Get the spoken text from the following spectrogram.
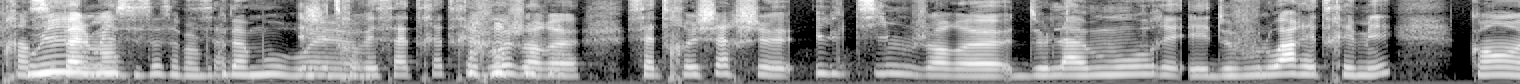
principalement. Oui, c'est ça, ça parle beaucoup d'amour. Et j'ai trouvé ça très très beau, genre euh, cette recherche euh, ultime, genre euh, de l'amour et, de vouloir être aimé quand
